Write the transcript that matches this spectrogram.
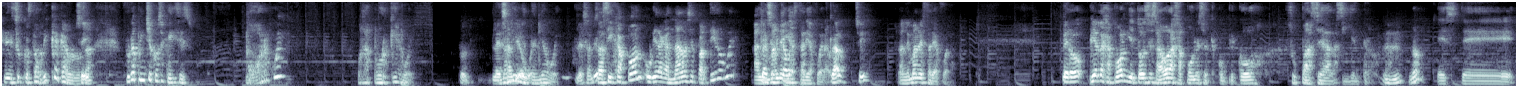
que hizo Costa Rica, cabrón. Sí. O sea, fue una pinche cosa que dices, ¿por, güey? O sea, ¿por qué, güey? Le Nadie salió, güey. Le O salió. sea, si Japón hubiera ganado ese partido, güey, Alemania ya estaría fuera. güey. claro, sí. Alemania estaría fuera. Pero pierde Japón y entonces ahora Japón es el que complicó su pase a la siguiente ronda. ¿no? Este.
